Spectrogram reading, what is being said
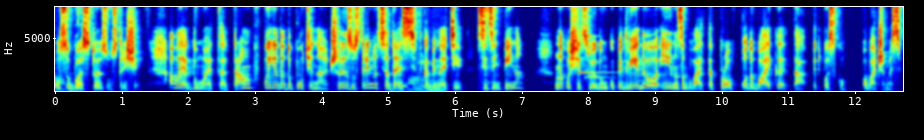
особистої зустрічі. А ви як думаєте, Трамп поїде до Путіна чи зустрінуться десь в кабінеті Сі Цзіньпіна? Напишіть свою думку під відео і не забувайте про вподобайки та підписку. Побачимось.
